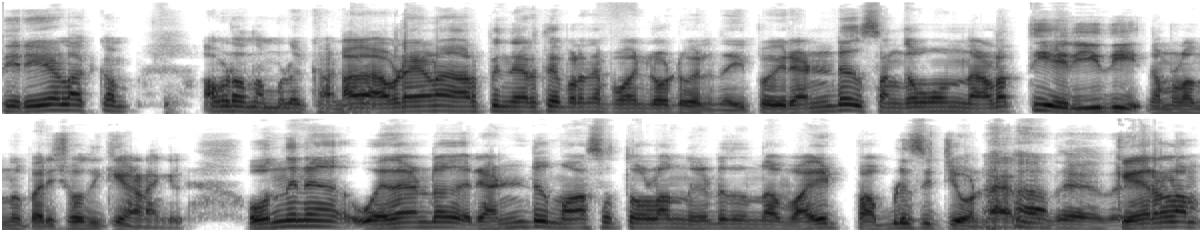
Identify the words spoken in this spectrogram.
തിരയിളക്കം അവിടെ നമ്മൾ കണ്ടു. അവിടെയാണ് ആർ പി നേരത്തെ പറഞ്ഞ പോയിന്റിലോട്ട് വരുന്നത്. ഇപ്പോൾ ഈ രണ്ട് സംഗമവും നടത്തിയ രീതി നമ്മളൊന്ന് പരിശോധിക്കുകയാണെങ്കിൽ ഒന്നിന് ഏതാണ്ട് രണ്ട് മാസത്തോളം നീണ്ടു നിന്ന വൈഡ് പബ്ലിസിറ്റി ഉണ്ടായിരുന്നു. കേരളം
